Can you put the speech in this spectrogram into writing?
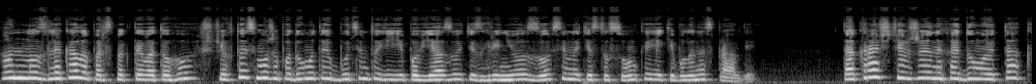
Анну злякала перспектива того, що хтось може подумати, буцімто її пов'язують із Гріньо зовсім не ті стосунки, які були насправді. Та краще вже нехай думають так,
